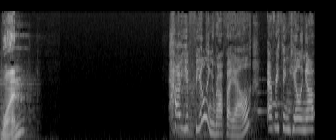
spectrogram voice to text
one? How you feeling, Raphael? Everything healing up?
